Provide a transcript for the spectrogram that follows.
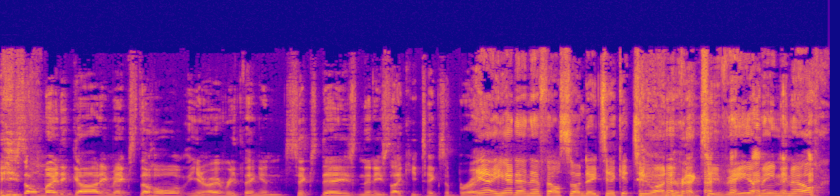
He's Almighty God. He makes the whole, you know, everything in six days, and then He's like, He takes a break. Yeah, he had an NFL Sunday ticket too on DirecTV. I mean, you know.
